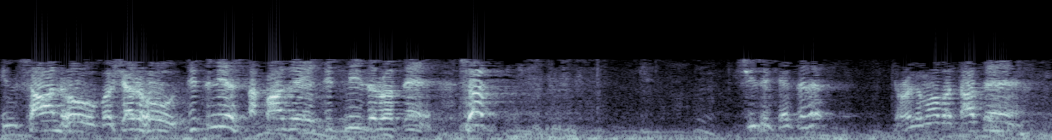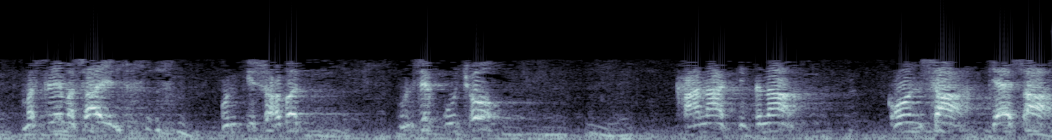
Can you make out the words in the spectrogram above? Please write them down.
انسان ہو، بشر ہو، جتنی تقاضے جتنی ضرورتیں، سب۔ سیدھے کہتے ہیں کہ علماء بتاتے ہیں مسئلے مسائل، ان کی صحبت، ان سے پوچھو کھانا کتنا، کون سا، کیسا؟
